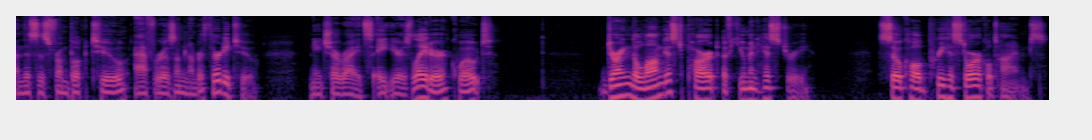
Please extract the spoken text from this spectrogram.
And this is from Book 2, aphorism number 32. Nietzsche writes eight years later, quote, During the longest part of human history, so called prehistorical times.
